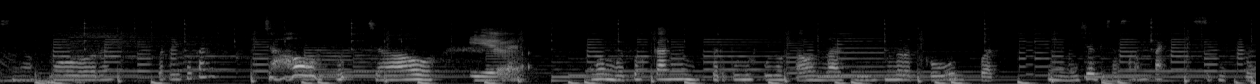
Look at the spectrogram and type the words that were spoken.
Singapura. Seperti itu kan jauh jauh. Iya. kayak membutuhkan berpuluh-puluh tahun lagi. Menurutku buat Indonesia bisa sampai segitu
